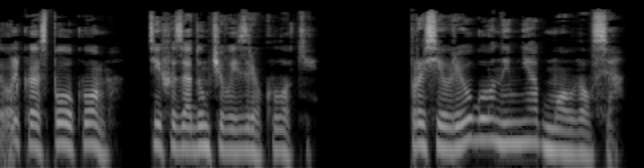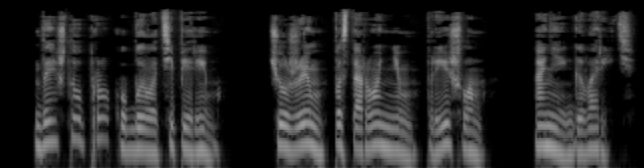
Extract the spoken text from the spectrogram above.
Только с пауком, тихо задумчиво изрек Локи. Про Севрюгу он им не обмолвился. Да и что проку было теперь им, чужим, посторонним, пришлым, о ней говорить.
